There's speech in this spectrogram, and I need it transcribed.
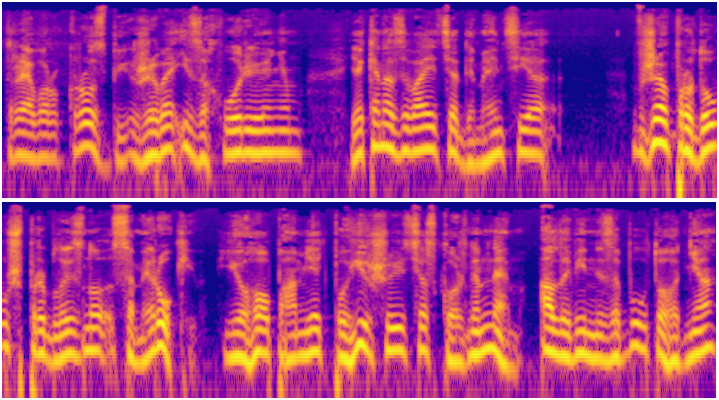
Тревор Кросбі живе із захворюванням, яке називається деменція вже впродовж приблизно семи років. Його пам'ять погіршується з кожним днем, але він не забув того дня,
